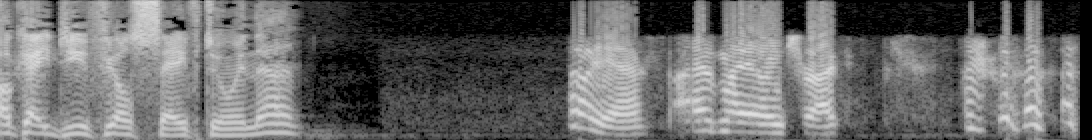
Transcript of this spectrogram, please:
Okay, do you feel safe doing that? Oh yeah, I have my own truck.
